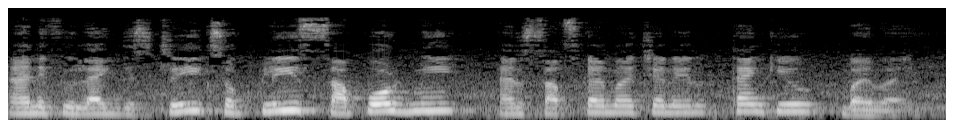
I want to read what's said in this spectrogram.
and if you like this trick so please support me and subscribe my channel. Thank you. Bye bye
